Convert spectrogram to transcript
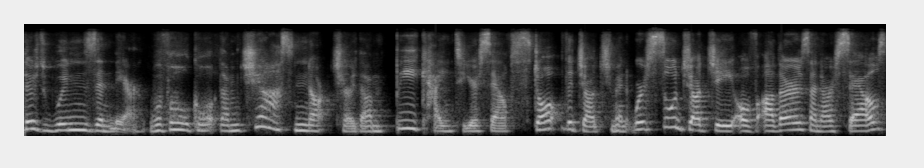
there's wounds in there. We've all got them. Just nurture them. Be kind to yourself. Stop the judgment. We're so judgy of others and ourselves.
